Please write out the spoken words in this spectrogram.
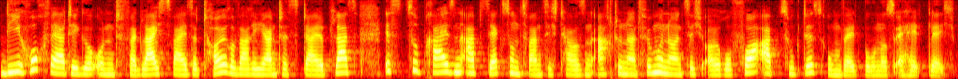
Die hochwertige und vergleichsweise teure Variante Style Plus ist zu Preisen ab 26.895 Euro vor Abzug des Umweltbonus erhältlich.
